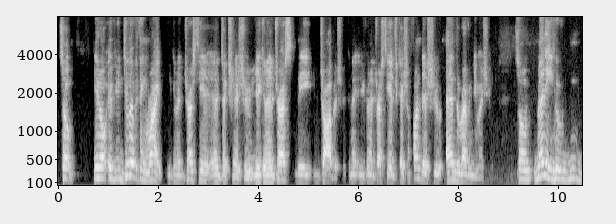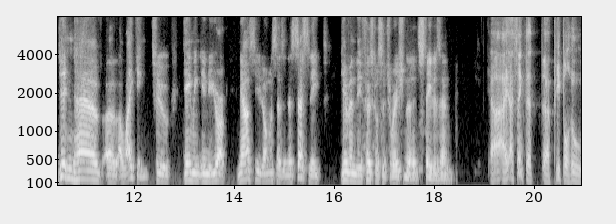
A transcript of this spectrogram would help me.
So, you know, if you do everything right, you can address the addiction issue, you can address the job issue, you can, you can address the education fund issue and the revenue issue. So many who didn't have a, a liking to gaming in New York now see it almost as a necessity given the fiscal situation that the state is in. Yeah, I, I think that uh, people who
